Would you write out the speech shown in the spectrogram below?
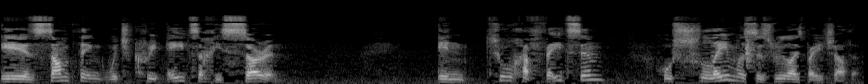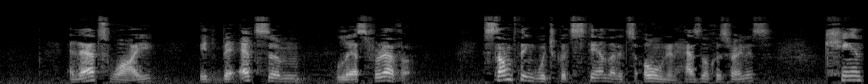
is something which creates a chisaron in two chafetzim whose shlemus is realized by each other. And that's why it be'etzim lasts forever. Something which could stand on its own and has no chisaronis can't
